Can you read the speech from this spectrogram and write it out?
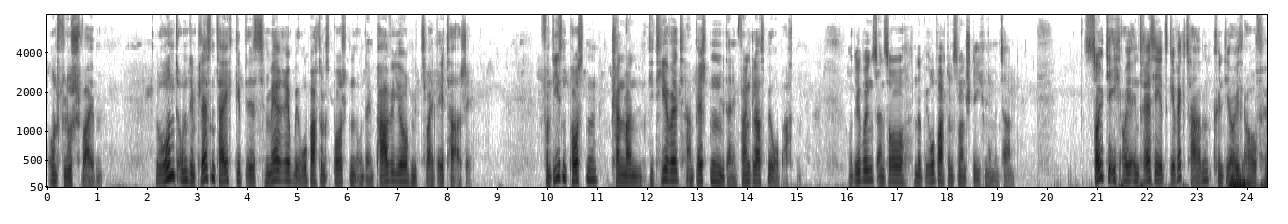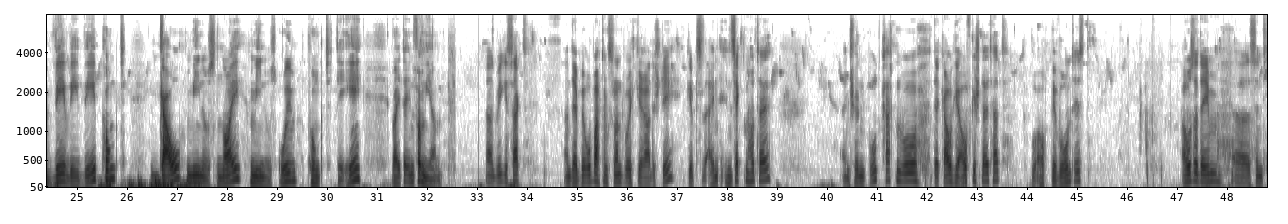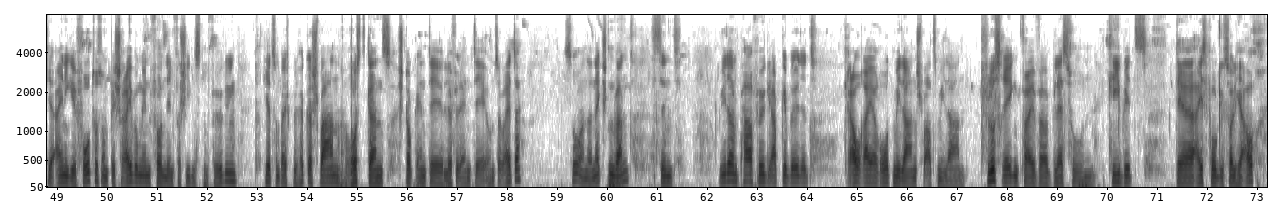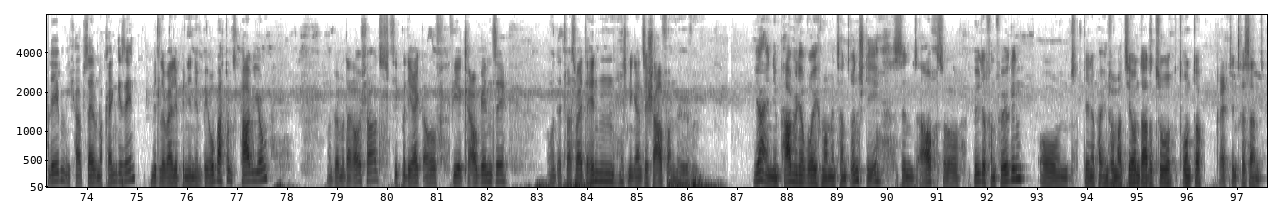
und Flussschwalben. Rund um den Plessenteich gibt es mehrere Beobachtungsposten und ein Pavillon mit zweiter Etage. Von diesen Posten kann man die Tierwelt am besten mit einem Fangglas beobachten. Und übrigens, an so einer Beobachtungswand stehe ich momentan. Sollte ich euer Interesse jetzt geweckt haben, könnt ihr euch auf www.gau-neu-ulm.de weiter informieren. Und wie gesagt, an der Beobachtungswand, wo ich gerade stehe, gibt es ein Insektenhotel, einen schönen Brutkasten, wo der Gau hier aufgestellt hat, wo auch bewohnt ist. Außerdem äh, sind hier einige Fotos und Beschreibungen von den verschiedensten Vögeln. Hier zum Beispiel Höckerschwan, Rostgans, Stockente, Löffelente und so weiter. So, an der nächsten Wand sind wieder ein paar Vögel abgebildet. Graureiher, Rotmilan, Schwarzmilan, Flussregenpfeifer, Blässhuhn, Kiebitz. Der Eisvogel soll hier auch leben. Ich habe selber noch keinen gesehen. Mittlerweile bin ich in dem Beobachtungspavillon. Und wenn man da rausschaut, sieht man direkt auf vier Graugänse. Und etwas weiter hinten ist eine ganze Schar von Möwen. Ja, in dem Pavillon, wo ich momentan drin stehe, sind auch so Bilder von Vögeln und stehen ein paar Informationen da dazu drunter. Recht interessant.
